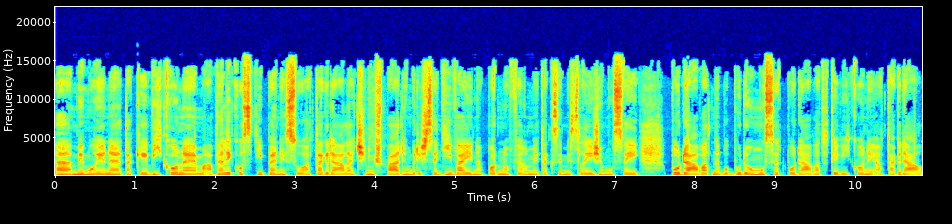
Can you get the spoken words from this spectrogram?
eh, mimo jiné taky výkonem a velikostí penisu a tak dále, čímž pádem, když se dívají na pornofilmy, tak si myslejí, že musí podávat nebo budou muset podávat ty výkony a tak dál.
